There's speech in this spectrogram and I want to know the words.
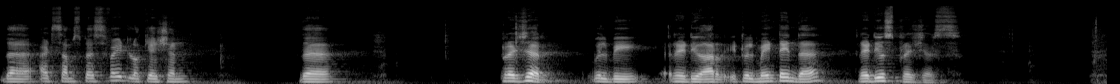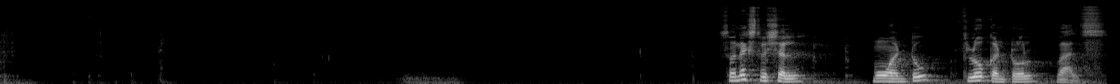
the at some specified location the pressure will be reduced or it will maintain the reduced pressures. So next we shall move on to flow control valves.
